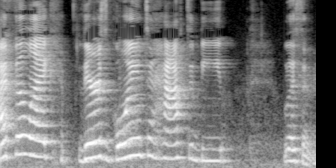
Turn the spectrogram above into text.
I feel like there's going to have to be, listen,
